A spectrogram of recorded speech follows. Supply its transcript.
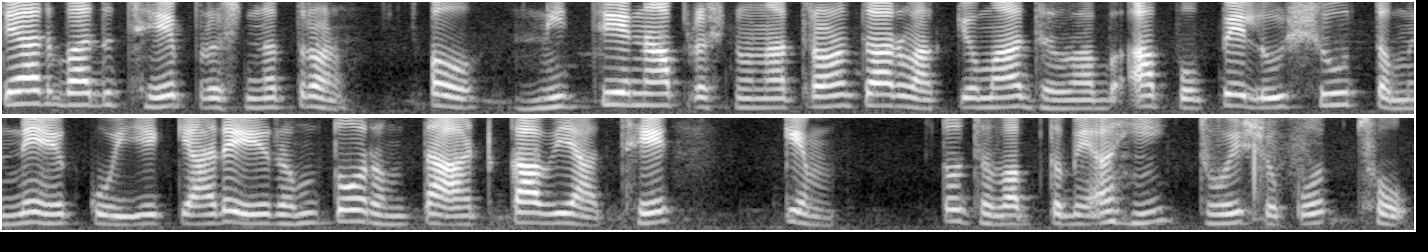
ત્યારબાદ છે પ્રશ્ન ત્રણ. અ, નીચેના પ્રશ્નોના ત્રણ ચાર વાક્યોમાં જવાબ આપો. પેલું, શું તમને કોઈએ ક્યારેય રમતો રમતા અટકાવ્યા છે? કેમ? તો જવાબ તમે અહીં જોઈ શકો છો.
